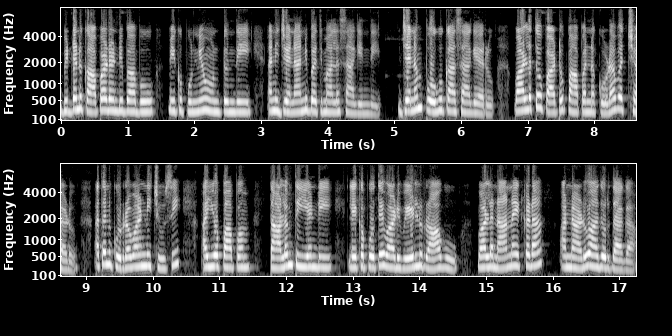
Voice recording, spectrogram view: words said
బిడ్డను కాపాడండి బాబు మీకు పుణ్యం ఉంటుంది అని జనాన్ని బతిమాలసాగింది. జనం పోగు కాసాగారు. వాళ్ళతో పాటు పాపన్న కూడా వచ్చాడు. అతను కుర్రవాణ్ణి చూసి అయ్యో పాపం తాళం తీయండి లేకపోతే వాడి వేళ్ళు రావు. వాళ్ళ నాన్న ఎక్కడా? అన్నాడు ఆదుర్దాగా.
